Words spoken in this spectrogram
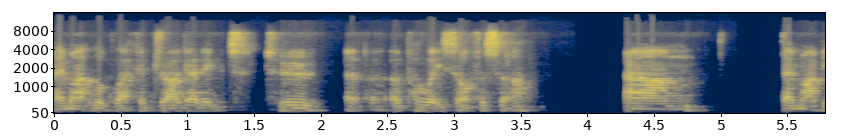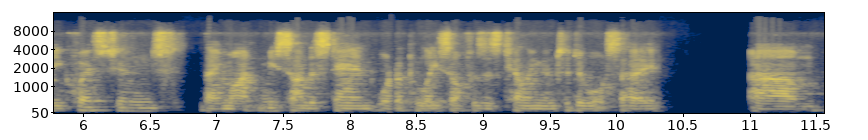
They might look like a drug addict to a, a police officer. Um, they might be questioned. They might misunderstand what a police officer is telling them to do or say. Um,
